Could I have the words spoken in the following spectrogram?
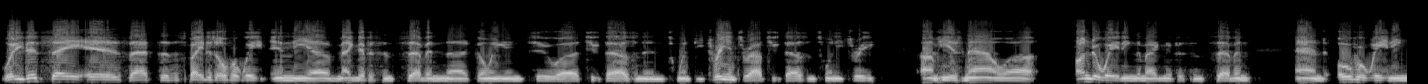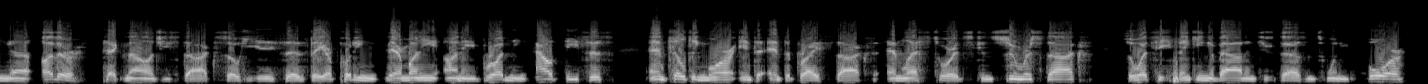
What he did say is that uh, despite his overweight in the uh, Magnificent Seven uh, going into uh, 2023 and throughout 2023, um, he is now uh, underweighting the Magnificent Seven and overweighting other technology stocks. So he says they are putting their money on a broadening out thesis and tilting more into enterprise stocks and less towards consumer stocks. So what's he thinking about in 2024?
